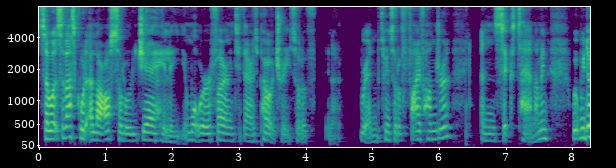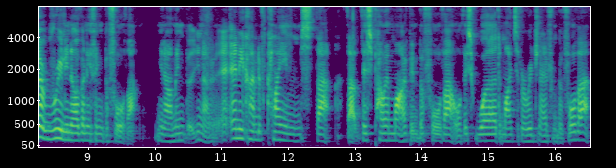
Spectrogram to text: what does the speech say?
So, so that's called Al-Asr al-Jahili, and what we're referring to there is poetry, sort of, you know, written between sort of 500 and 610. I mean, we, we don't really know of anything before that. You know, I mean, but you know, any kind of claims that that this poem might have been before that, or this word might have originated from before that,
